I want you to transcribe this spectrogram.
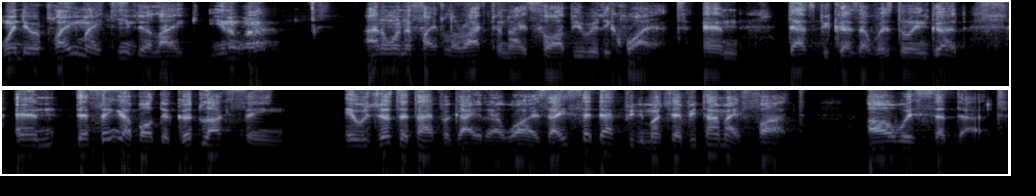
when they were playing my team, they're like, you know what? I don't want to fight Laraque tonight, so I'll be really quiet. And that's because I was doing good. And the thing about the good luck thing, it was just the type of guy that I was. I said that pretty much every time I fought. I always said that.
